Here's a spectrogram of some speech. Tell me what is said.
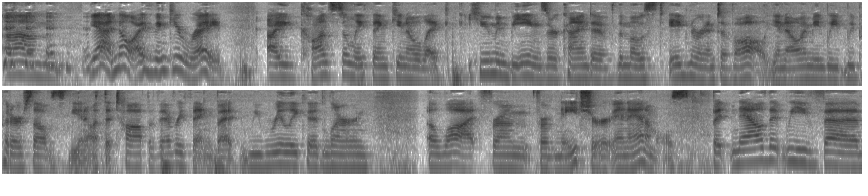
Um, yeah, no, I think you're right. I constantly think, you know, like human beings are kind of the most ignorant of all. You know, I mean, we we put ourselves, you know, at the top of everything, but we really could learn a lot from from nature and animals. But now that we've uh,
